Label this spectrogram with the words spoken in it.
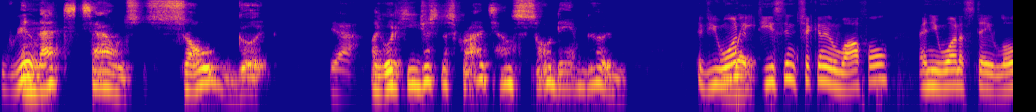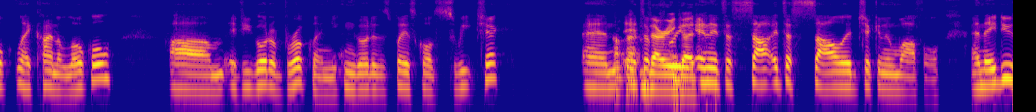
Really? and that sounds so good. yeah. Like what he just described sounds so damn good. If you want Wait. a decent chicken and waffle and you want to stay local, like kind of local, um, if you go to Brooklyn, you can go to this place called Sweet Chick, and Okay. it's a Very pretty- good. and it's a sol- it's a solid chicken and waffle, and they do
